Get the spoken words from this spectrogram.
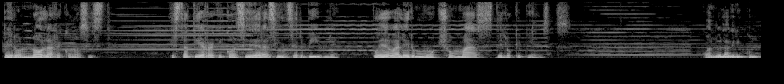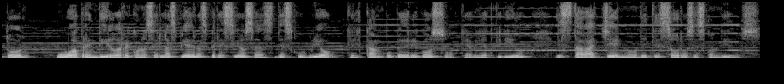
pero no la reconociste. Esta tierra que consideras inservible puede valer mucho más de lo que piensas. Cuando el agricultor hubo aprendido a reconocer las piedras preciosas, descubrió que el campo pedregoso que había adquirido estaba lleno de tesoros escondidos.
